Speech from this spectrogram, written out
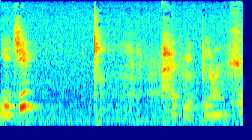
10 plank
